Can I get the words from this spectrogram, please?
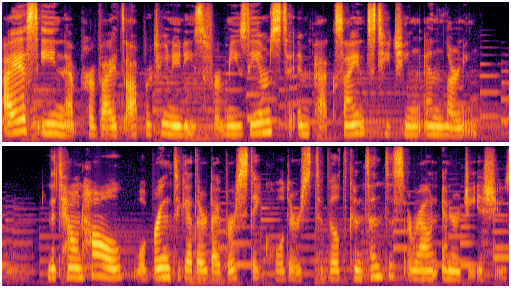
ISE.net provides opportunities for museums to impact science teaching and learning. The Town Hall will bring together diverse stakeholders to build consensus around energy issues.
